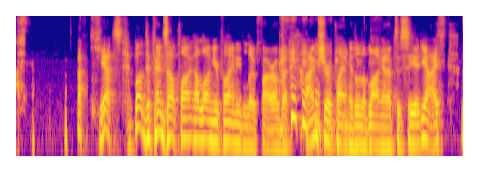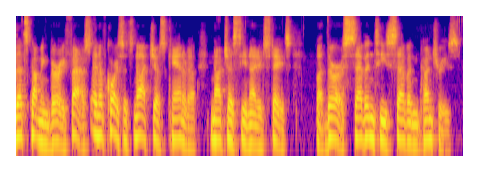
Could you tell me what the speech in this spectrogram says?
yes. Well, it depends how, how long you're planning to live, Farah, but I'm sure planning to live long enough to see it. Yeah, I, that's coming very fast. And of course, it's not just Canada, not just the United States, but there are 77 countries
